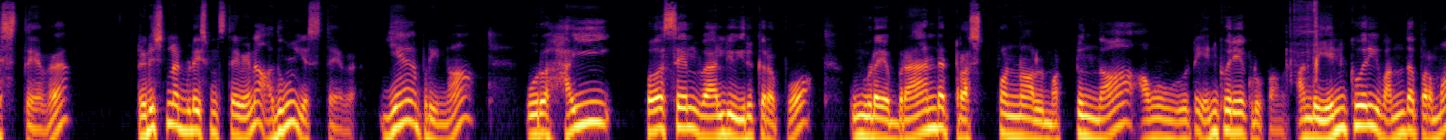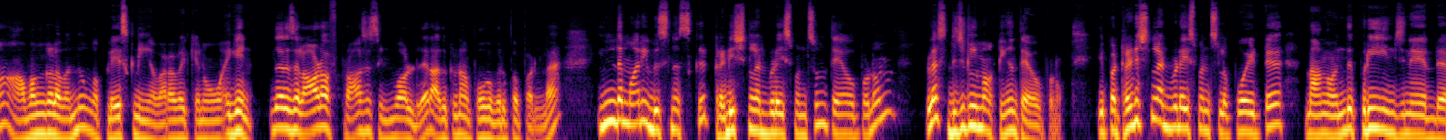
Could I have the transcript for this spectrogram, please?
எஸ் தேவை. ட்ரெடிஷ்னல் அட்வர்டைஸ்மெண்ட்ஸ் தேவைன்னா அதுவும் எஸ் தேவை. ஏன் அப்படின்னா ஒரு ஹை பர்சேல் வேல்யூ இருக்கிறப்போ உங்களுடைய பிராண்டை ட்ரஸ்ட் பண்ணால் மட்டும்தான் அவங்க உங்ககிட்ட என்கொயரியே கொடுப்பாங்க. அந்த என்கொயரி வந்தப்புறமா அவங்கள வந்து உங்கள் பிளேஸ்க்கு நீங்கள் வர வைக்கணும். Again there is a lot of process involve there அதுக்கு நான் போக விருப்பப்படல. இந்த மாதிரி பிஸ்னஸ்க்கு ட்ரெடிஷ்னல் அட்வர்டைஸ்மெண்ட்ஸும் தேவைப்படும் ப்ளஸ் டிஜிட்டல் மார்க்கெட்டிங்கும் தேவைப்படும். இப்போ ட்ரெடிஷ்னல் அட்வர்டைஸ்மெண்ட்ஸில் போயிட்டு நாங்கள் வந்து ப்ரீ இன்ஜினியர்டு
